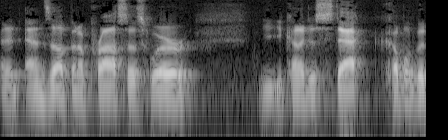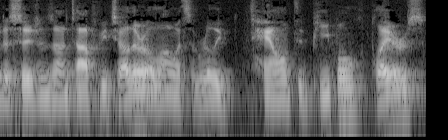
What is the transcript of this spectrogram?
and it ends up in a process where you, you kind of just stack couple good decisions on top of each other, along with some really talented people, players,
